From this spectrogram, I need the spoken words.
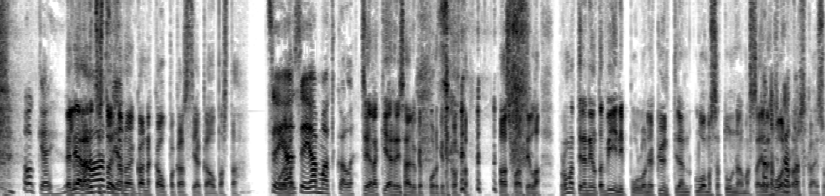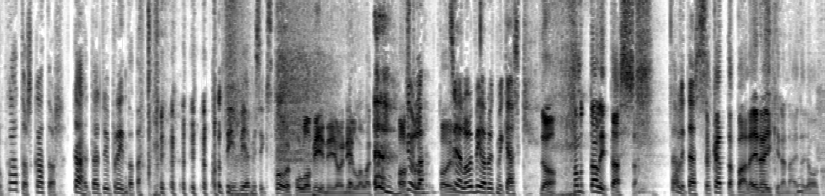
Okei. Eli älä nyt siis toisin Asia. sanoen kanna kauppakassia kaupasta. Se jää, se jää matkalle. Siellä kierri säilykepurkit kohta asfaltilla. Romanttinen ilta viinipullon ja kynttilän luomassa tunnelmassa ei ole Katos, huono katos. ratkaisu. Katos, katos. Tää täytyy printata kotiin viemisiksi. Kolme pulloa viiniä join illalla, kun Kyllä, toi. siellä oli biorytmi käski. Joo. No mutta tää oli tässä. Tämä oli tässä. Ja kättä päälle, ei enää ikinä näitä, Jouko.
